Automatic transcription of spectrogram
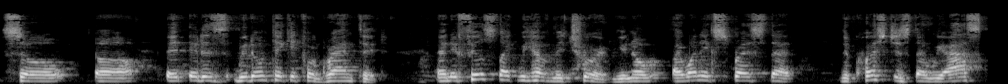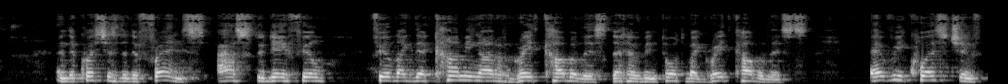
So uh, it, it is. We don't take it for granted, and it feels like we have matured. You know, I want to express that the questions that we ask and the questions that the friends ask today feel feel like they're coming out of great Kabbalists that have been taught by great Kabbalists. Every question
